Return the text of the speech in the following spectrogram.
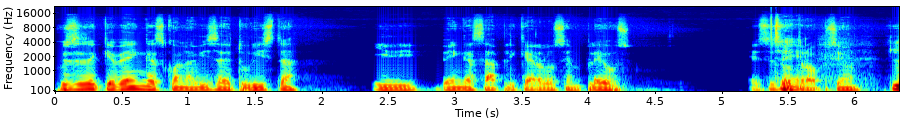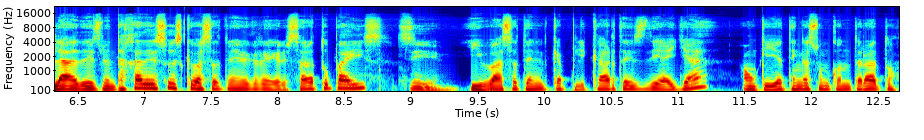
pues es de que vengas con la visa de turista y vengas a aplicar a los empleos. Esa es Sí. otra opción. la desventaja de eso es que vas a tener que regresar a tu país Sí, y vas a tener que aplicar desde allá, aunque ya tengas un contrato.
